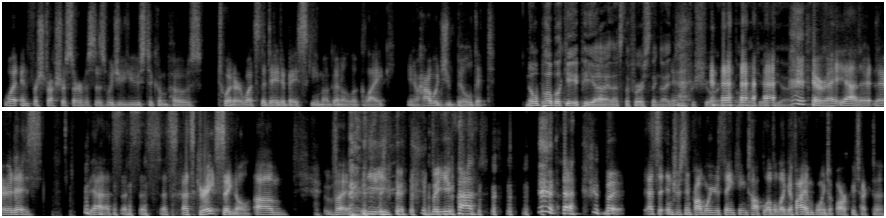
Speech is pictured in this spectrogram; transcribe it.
What infrastructure services would you use to compose twitter? What's the database schema going to look like? You know how would you build it No public API. That's the first thing I do for sure. No public API. right yeah there, there it is yeah that's that's that's that's that's great signal um but you but you have but that's an interesting problem where you're thinking top level like if i am going to architect a,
